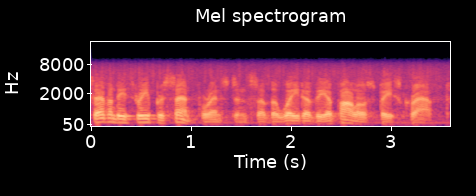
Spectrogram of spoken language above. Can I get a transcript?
73%, for instance, of the weight of the Apollo spacecraft.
